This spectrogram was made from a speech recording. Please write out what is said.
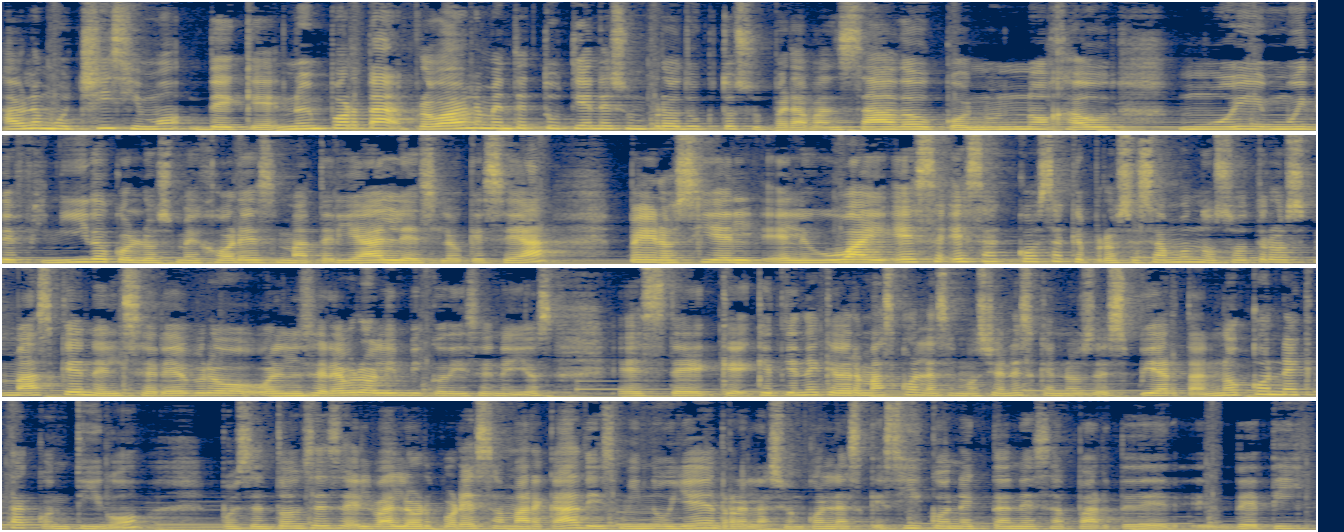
habla muchísimo de que no importa, probablemente tú tienes un producto súper avanzado, con un know-how muy, muy definido, con los mejores materiales, lo que sea, pero si el, el guay es esa cosa que procesamos nosotros más que en el cerebro, o en el cerebro olímpico, dicen ellos, este, que, tiene que ver más con las emociones que nos despiertan, no conecta contigo, pues entonces el valor por esa marca disminuye en relación con las que sí conectan esa parte de, de ti.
